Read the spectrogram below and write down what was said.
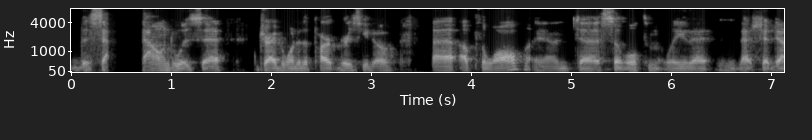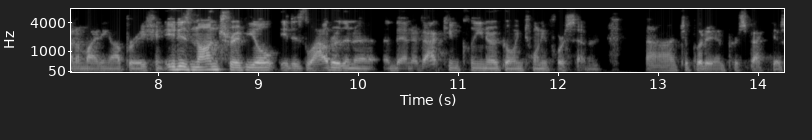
the sound was uh, driving one of the partners, you know, uh, up the wall, and uh, so ultimately that that shut down a mining operation. It is non-trivial. It is louder than a than a vacuum cleaner going twenty four seven. To put it in perspective,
